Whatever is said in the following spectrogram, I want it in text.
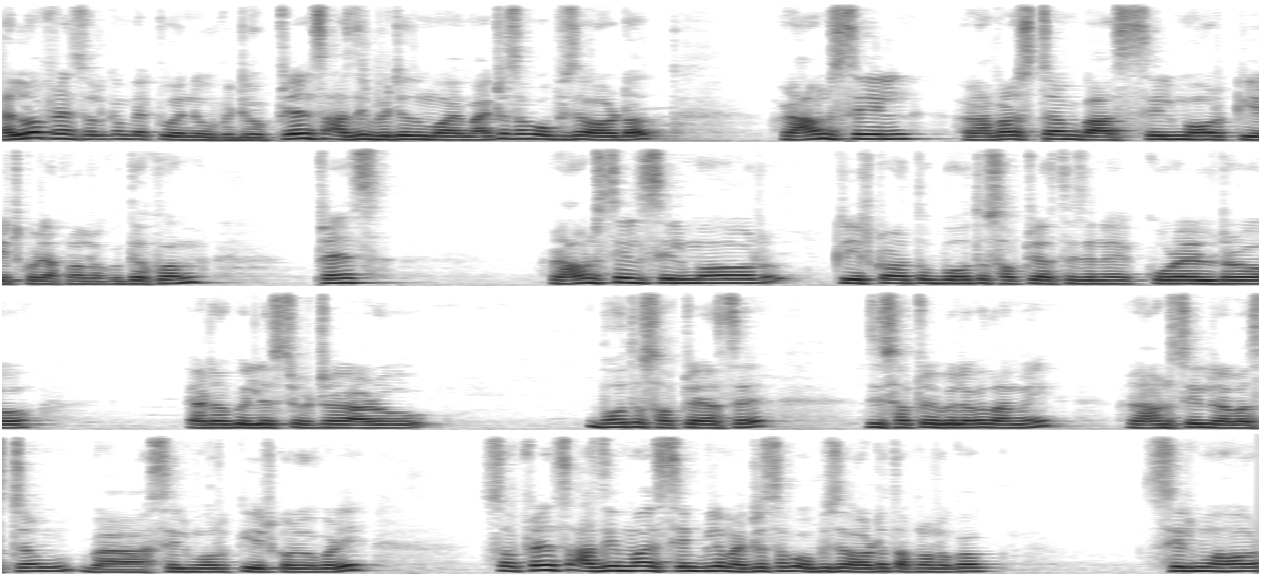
Hello' friends welcome back to a new video' friends আজিৰ ভিডিঅ'ত মই মাইক্ৰ'ছফ্ট অফিচৰ ৱৰ্ডত ৰাউণ্ড চিল ৰাবাৰ ষ্টাম্প বা চিল মহৰ ক্ৰিয়েট কৰি আপোনালোকক দেখুৱাম। ফ্ৰেণ্ডছ ৰাউণ্ড চিল চিল মহৰ ক্ৰিয়েট কৰাটো বহুতো ছফ্টৱেৰ আছে যেনে কোৰেল ড্ৰ এডব ইলিষ্ট্ৰেটাৰ আৰু বহুতো ছফ্টৱেৰ আছে। যি ছফ্টৱেৰবিলাকত আমি ৰাউণ্ড চিল ৰাবাৰ ষ্টাম্প বা চিল মহৰ ক্ৰিয়েট কৰিব পাৰি। চ' ফ্ৰেণ্ডছ আজি মই চিম্পলি মাইক্ৰ'ছফ্ট অফিচৰ ৱৰ্ডত আপোনালোকক চিল মহৰ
